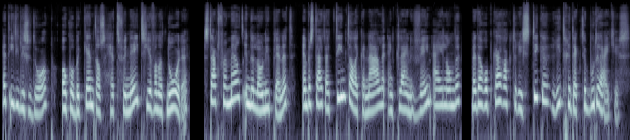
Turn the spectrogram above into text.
Het idyllische dorp, ook wel bekend als het Venetië van het Noorden, staat vermeld in de Lonely Planet en bestaat uit tientallen kanalen en kleine veeneilanden met daarop karakteristieke rietgedekte boerderijtjes.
